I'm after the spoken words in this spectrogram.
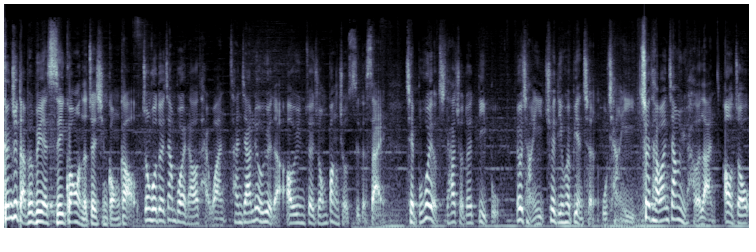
根据 WBSC 官网的最新公告，中国队将不会来到台湾参加六月的奥运最终棒球资格赛，且不会有其他球队递补，六强一确定会变成五强一，所以台湾将与荷兰、澳洲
